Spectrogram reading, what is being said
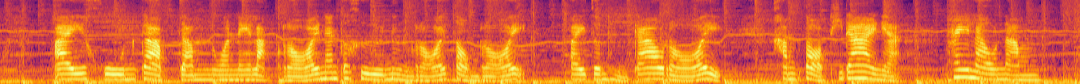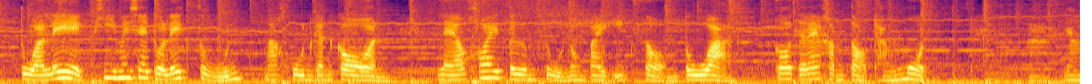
9 ไปคูณกับจำนวนในหลักร้อย นั่นก็คือ 100 200 ไปจนถึง 900 คำตอบที่ได้เนี่ยให้เรานำตัวเลขที่ไม่ใช่ตัวเลข 0 มาคูณกันก่อน แล้วค่อยเติม 0 ลงไปอีก 2 ตัว ก็จะได้คำตอบทั้งหมด ยัง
